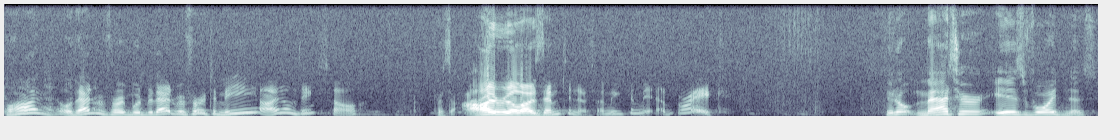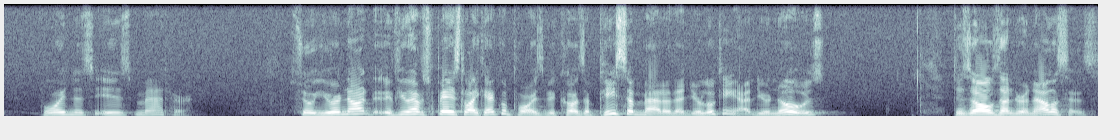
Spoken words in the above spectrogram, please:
what? Oh, that referred, would that refer to me? I don't think so. Because I realized emptiness. I mean, give me a break. You know, matter is voidness, Voidness is matter. So you're not, if you have space like equipoise, because a piece of matter that you're looking at, your nose, dissolves under analysis,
